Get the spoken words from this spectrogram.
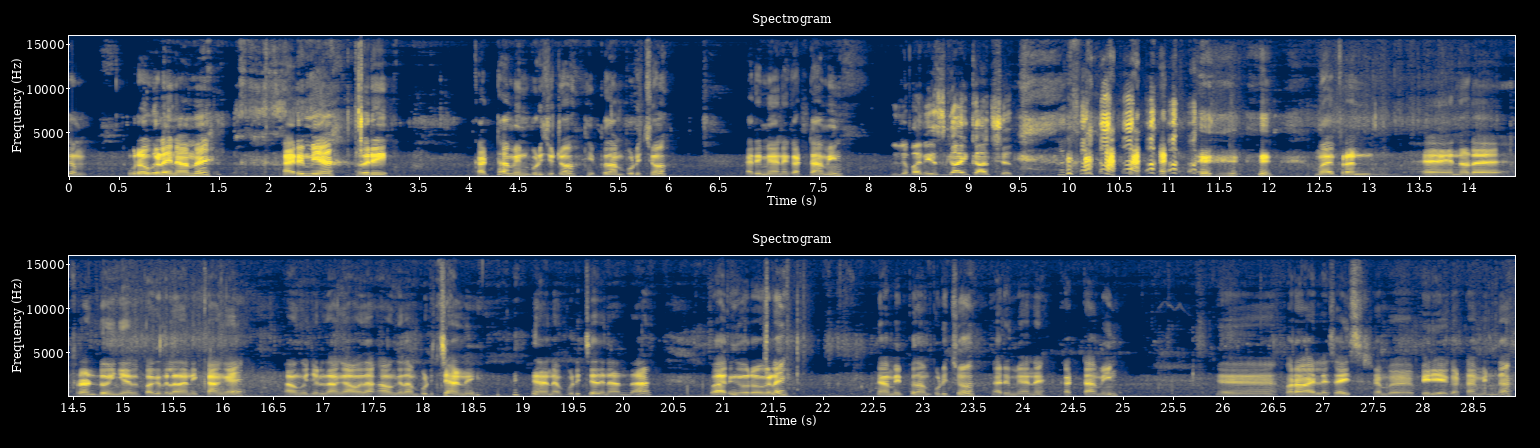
வணக்கம். உறவுகளை நாம் அருமையாக ஒரு கட்டா மீன் பிடிச்சிட்டோம். இப்போ தான் பிடிச்சோம். அருமையான கட்டா மீன். Lebanese guy catch it. My friend என்னோட ஃப்ரெண்டும் இங்கே பக்கத்தில் தான் நிற்காங்க அவங்க சொல்லுதாங்க அவங்க தான் அவங்க தான் பிடிச்சான்னு. ஆனால் பிடிச்சது நான் தான். பாருங்கள் உறவுகளை. நாம் இப்போ தான் பிடிச்சோம். அருமையான கட்டா மீன். பரவாயில்ல சைஸ் ரொம்ப பெரிய கட்டா மீன் தான்.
